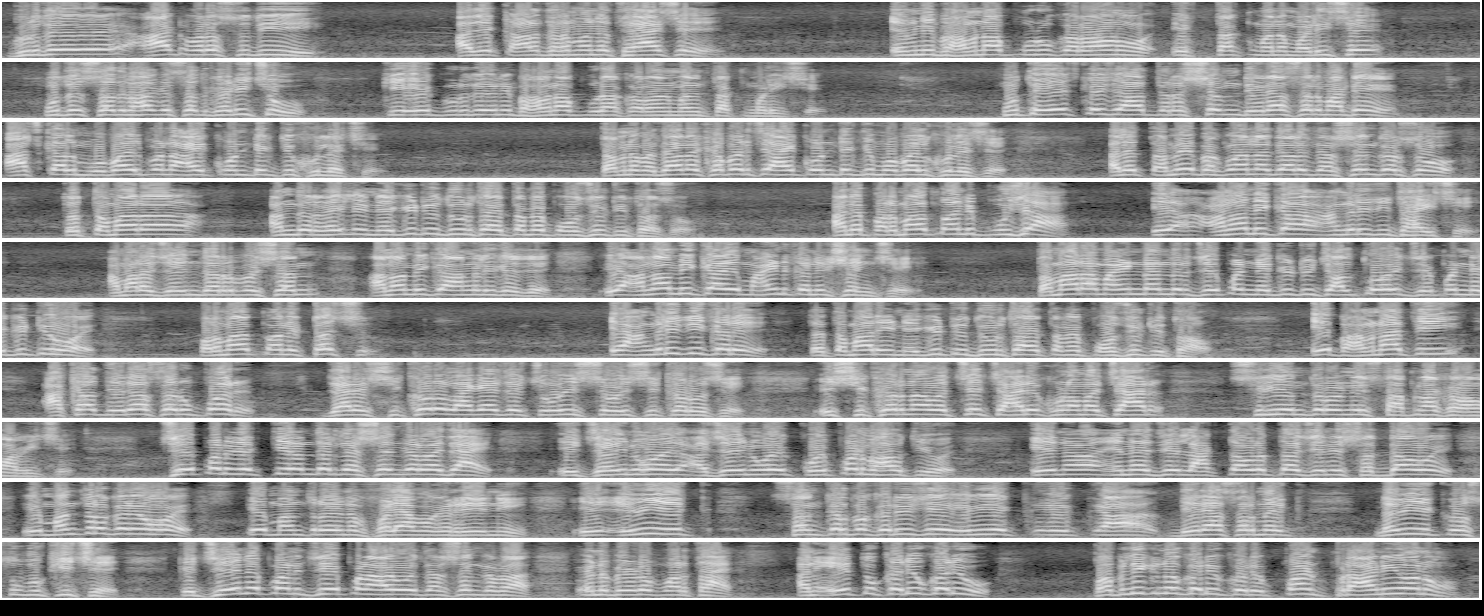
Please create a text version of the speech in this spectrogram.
ગુરુદેવે આઠ વર્ષ સુધી આજે કાળધર્મને થયા છે, એમની ભાવના પૂરું કરવાનું એક તક મને મળી છે. હું તો સદભાગે સદઘડી છું કે એ ગુરુદેવની ભાવના પૂરા કરવાની મને તક મળી છે. હું તો એ જ કહીશ, આ દ્રશ્યમ દેરાસર માટે આજકાલ મોબાઈલ પણ આઈ કોન્ટેક્ટથી ખુલે છે. તમને બધાને ખબર છે, આઈ કોન્ટેક્ટથી મોબાઈલ ખુલે છે. એટલે તમે ભગવાનના જ્યારે દર્શન કરશો, તો તમારા અંદર રહેલી નેગેટિવ દૂર થાય, તમે પોઝિટિવ થશો. અને પરમાત્માની પૂજા એ અનામિકા આંગળીથી થાય છે. અમારા જૈન ધર્મશન અનામિકા આંગળી છે. એ અનામિકા એ માઇન્ડ કનેક્શન છે. તમારા માઇન્ડના અંદર જે પણ નેગેટિવ ચાલતો હોય, જે પણ નેગેટિવ હોય, પરમાત્માને ટચ એ આંગળીથી કરે તો તમારી નેગેટિવ દૂર થાય, તમે પોઝિટિવ થાઓ. એ ભાવનાથી આખા દેરાસર ઉપર જ્યારે શિખરો લાગ્યા છે, ચોવીસ ચોવીસ શિખરો છે, એ શિખરના વચ્ચે ચારે ખૂણામાં ચાર શ્રીયંત્રોની સ્થાપના કરવામાં આવી છે. જે પણ વ્યક્તિ અંદર દર્શન કરવા જાય, એ જૈન હોય, અજૈન હોય, કોઈ પણ ભાવથી હોય એના એના જે લાગતા વળગતા જેને શ્રદ્ધા હોય, એ મંત્ર ગણ્યો હોય, એ મંત્ર એને ફળ્યા વગર રહે નહીં. એ એવી એક સંકલ્પ કર્યું છે, એવી એક આ દેરાસરમાં એક નવી એક વસ્તુ મૂકી છે કે જેને પણ, જે પણ આવ્યો દર્શન કરવા, એનો બેડો પર થાય. અને એ તો કર્યું કર્યું. પબ્લિકનું કર્યું કર્યું. પણ પ્રાણીઓનો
